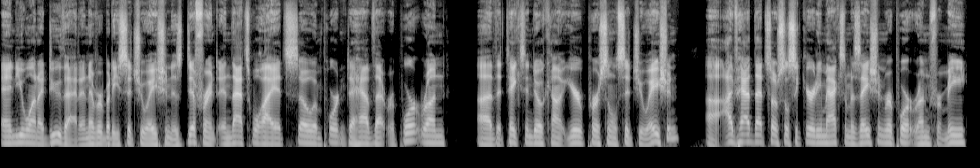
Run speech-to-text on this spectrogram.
and you want to do that and everybody's situation is different and that's why it's so important to have that report run uh, that takes into account your personal situation. Uh, i've had that social security maximization report run for me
